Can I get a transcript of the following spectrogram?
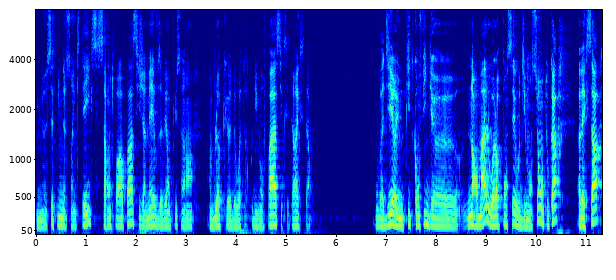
une 7900 XTX, ça rentrera pas si jamais vous avez en plus un, bloc de water cooling en face, etc., etc. On va dire une petite config euh, normale, ou alors pensez aux dimensions, en tout cas, avec ça.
